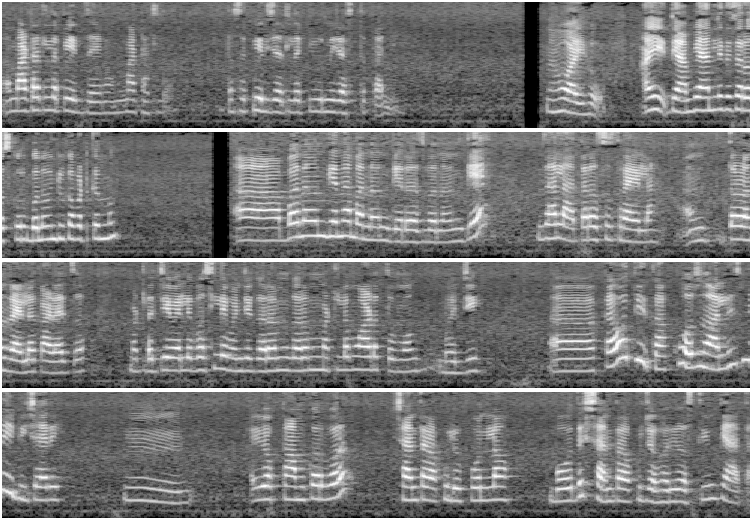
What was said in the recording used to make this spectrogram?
मग माठातलं पेत जाय मग माठातलं. तसं फिरजातलं पिऊ नये जास्त पाणी. हो आई हो. आई ते आंबे आणले त्याचा रस करून बनवून घेऊ का पटकन मग? आ, बनवून घे ना बनवून घे रस बनवून घे. झाला आता रसच राहिला. आणि तळण राहिलं काढायचं. म्हटलं जेवायला बसले म्हणजे गरम गरम म्हटलं वाढतो मग भजी. काय होती काकू अजून आलीच नाही बिचारी. एक काम कर बरं. शांत काकूला फोन लाव. बहुतेक शांत काकूच्या घरी असतील ते आता.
